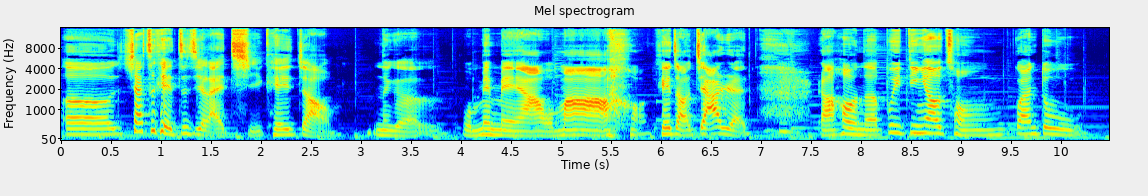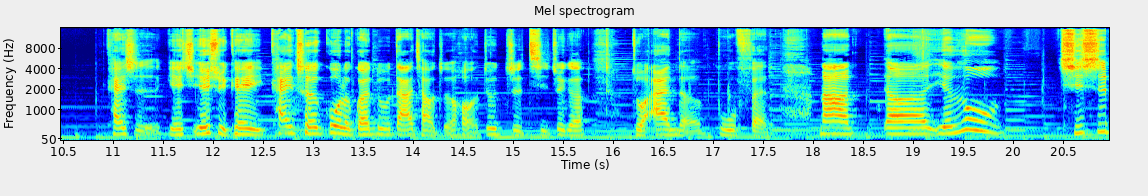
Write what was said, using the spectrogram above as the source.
呃，下次可以自己来骑，可以找那个我妹妹啊、我妈啊，可以找家人，然后呢不一定要从关渡。开始也许也许可以开车过了关渡大桥之后，就只骑这个左岸的部分。那呃沿路其实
